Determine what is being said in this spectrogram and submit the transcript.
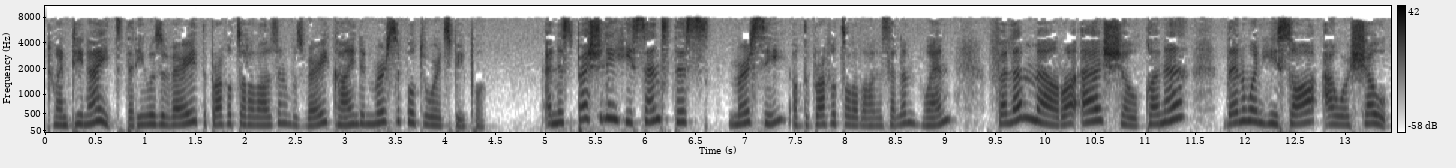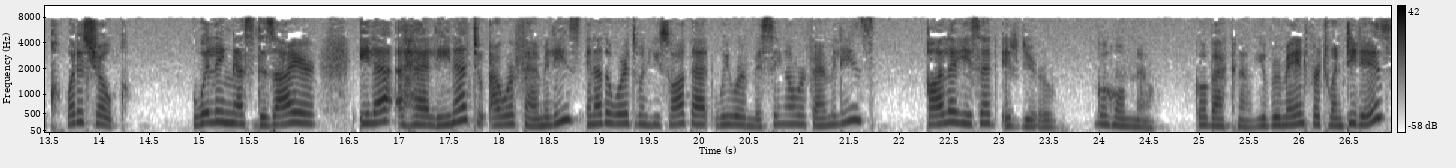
20 nights, that he was a very, the Prophet ﷺ was very kind and merciful towards people. And especially he sensed this mercy of the Prophet ﷺ when فَلَمَّا رَأَى شَوْقَنَا Then when he saw our shawq. What is shawq? Willingness, desire ila ahalina to our families. In other words, when he saw that we were missing our families, قال he said, irji'u. Go home now. Go back now. You've remained for 20 days.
